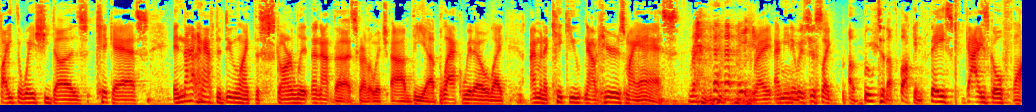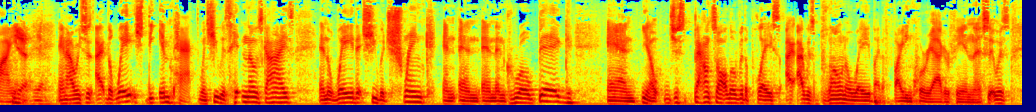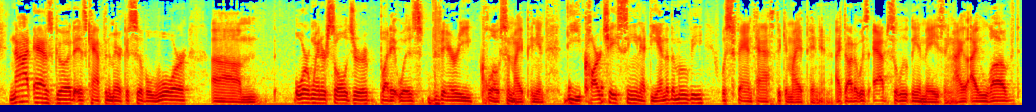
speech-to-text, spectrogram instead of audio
fight the way she does, kick ass, and not have to do like the Scarlet, uh, not the Scarlet Witch, uh, the uh, Black Widow. Like, I'm gonna kick you. Now here's my ass. right? right. I mean, it was just like a boot to the fucking face. Guys go flying. Yeah, yeah. And I was just I, the way she, the impact when she was hitting those guys, and the way that she would shrink and and and then grow big. And you know, just bounce all over the place. I, I was blown away by the fighting choreography in this. It was not as good as Captain America: Civil War, um, or Winter Soldier, but it was very close in my opinion. The car chase scene at the end of the movie was fantastic in my opinion. I thought it was absolutely amazing. I, I loved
